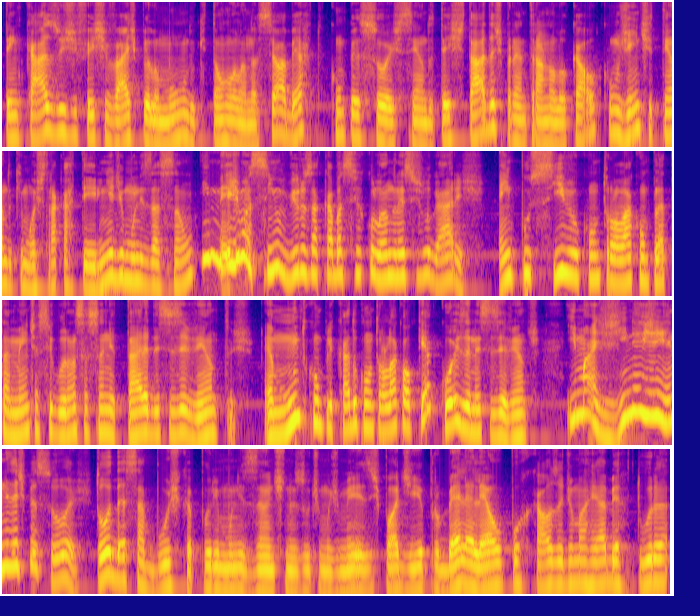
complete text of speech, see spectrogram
Tem casos de festivais pelo mundo que estão rolando a céu aberto, com pessoas sendo testadas para entrar no local, com gente tendo que mostrar carteirinha de imunização e mesmo assim o vírus acaba circulando nesses lugares. É impossível controlar completamente a segurança sanitária desses eventos. É muito complicado controlar qualquer coisa nesses eventos. Imagine a higiene das pessoas. Toda essa busca por imunizantes nos últimos meses pode ir para o beleléu por causa de uma reabertura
